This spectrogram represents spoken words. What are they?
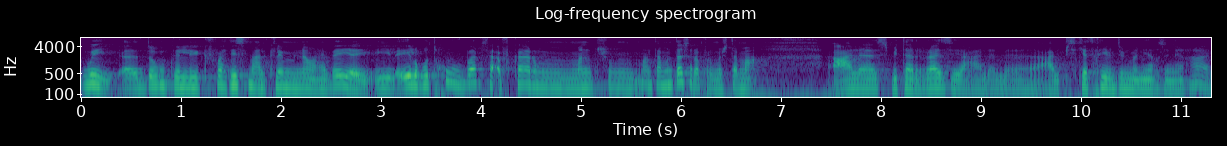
oui donc اللي كيف واحد يسمع الكلام من النوع هذايا il retrouve برشا أفكار معناتها منتشرة في المجتمع على سبيطار الرازي على على ال psychiatrie d'une manière générale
